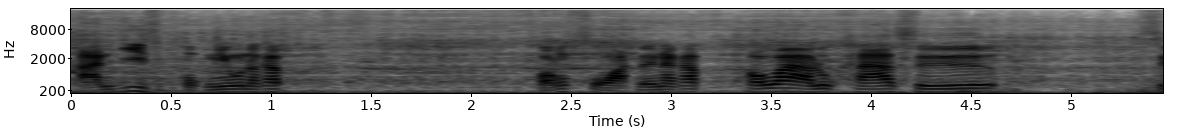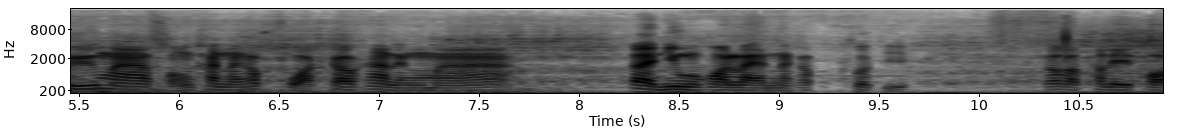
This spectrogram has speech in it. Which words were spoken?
ผ่าน 26 นิ้วนะครับ ของฟอร์ดเลยนะครับ เพราะว่าลูกค้าซื้อซื้อมา 2 คันนะครับฟอร์ด95 แรงม้าเอ่อนิวฮอลแลนด์นะครับโทษทีแล้วก็ทะเลทอง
